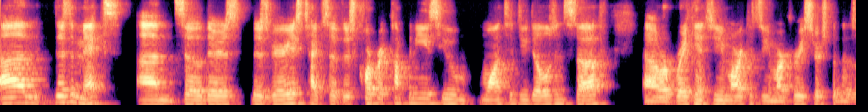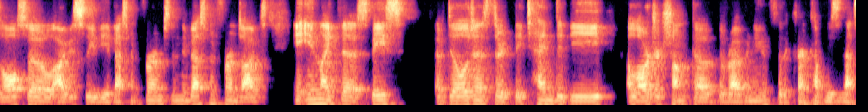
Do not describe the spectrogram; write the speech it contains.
Um, there's a mix. Um, so there's there's various types of there's corporate companies who want to do diligence stuff uh, or breaking into new markets, doing market research. But there's also obviously the investment firms, and the investment firms, obviously, in, in like the space of diligence, they they tend to be a larger chunk of the revenue for the current companies in that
